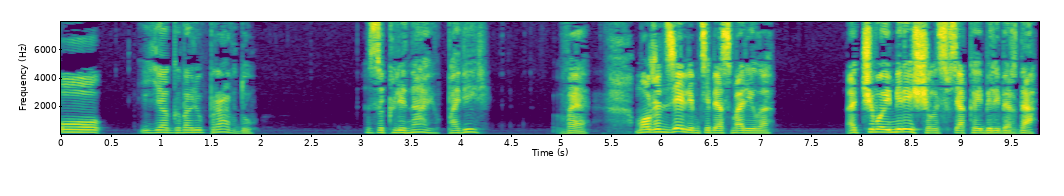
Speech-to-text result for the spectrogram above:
О, я говорю правду. Заклинаю, поверь. В. Может, зельем тебя сморило? Отчего и мерещилась всякая белиберда.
